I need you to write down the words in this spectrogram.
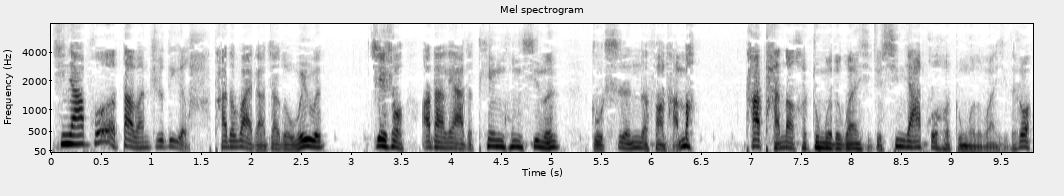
新加坡弹丸之地了，他的外长叫做维文，接受澳大利亚的天空新闻主持人的访谈吧。他谈到和中国的关系，就新加坡和中国的关系，他说：“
